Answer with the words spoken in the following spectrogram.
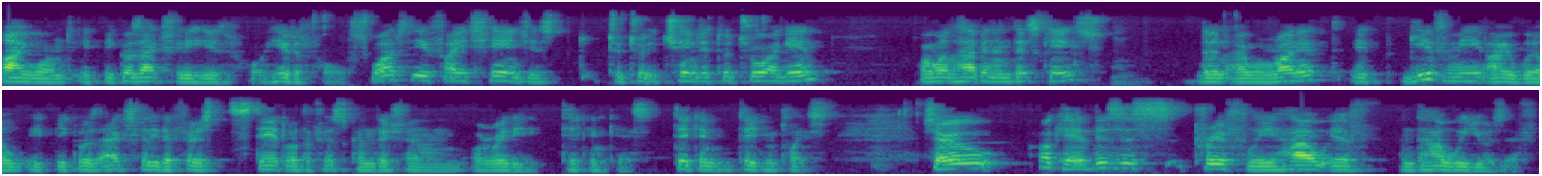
I won't eat because actually here, here is false. What if I change it to, to change it to true again? What will happen in this case? Then I will run it. It gives me I will it because actually the first state or the first condition already taken case taken taken place. So okay, this is briefly how if and how we use if.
